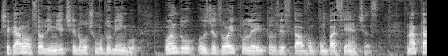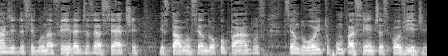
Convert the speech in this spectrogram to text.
chegaram ao seu limite no último domingo, quando os 18 leitos estavam com pacientes. Na tarde de segunda-feira, 17 estavam sendo ocupados, sendo 8 com pacientes Covid.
